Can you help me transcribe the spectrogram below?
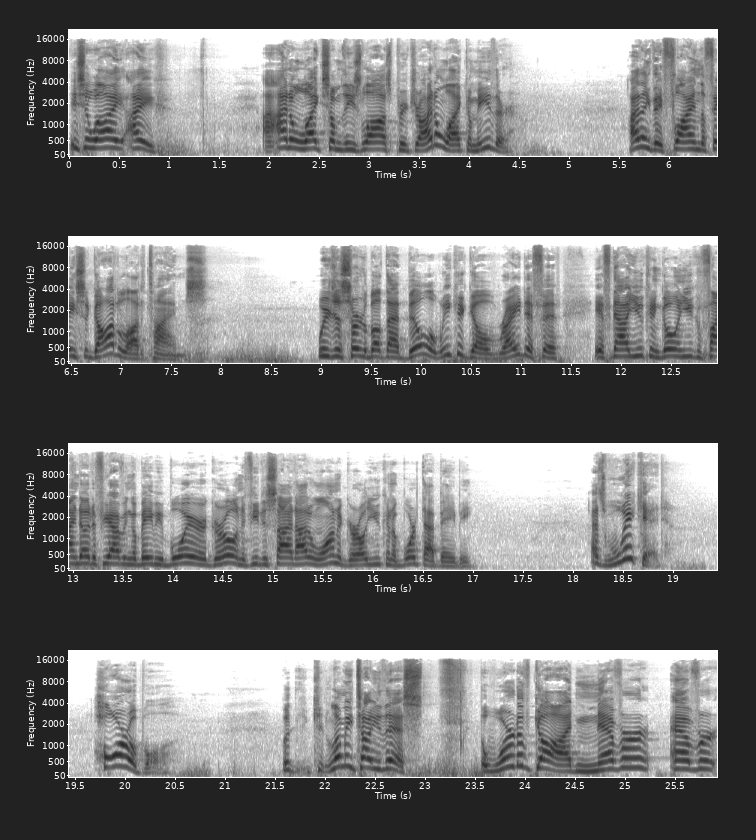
He said, well, I, I, I don't like some of these laws, preacher. I don't like them either. I think they fly in the face of God a lot of times. We just heard about that bill a week ago, right? If, if, if now you can go and you can find out if you're having a baby boy or a girl, and if you decide I don't want a girl, you can abort that baby. That's wicked, horrible. But let me tell you this the Word of God never, ever,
